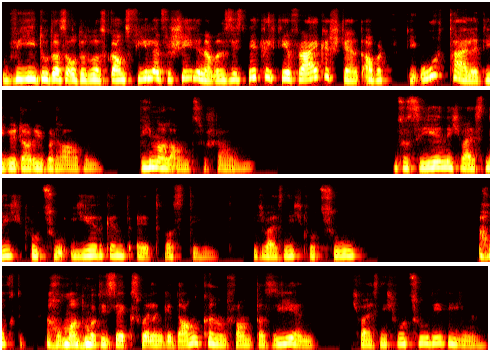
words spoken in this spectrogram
wie du das, oder du hast ganz viele verschiedene, aber das ist wirklich dir freigestellt. Aber die Urteile, die wir darüber haben, die mal anzuschauen. Und zu sehen, ich weiß nicht, wozu irgendetwas dient. Ich weiß nicht, wozu auch, auch manchmal die sexuellen Gedanken und Fantasien, ich weiß nicht, wozu die dienen.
